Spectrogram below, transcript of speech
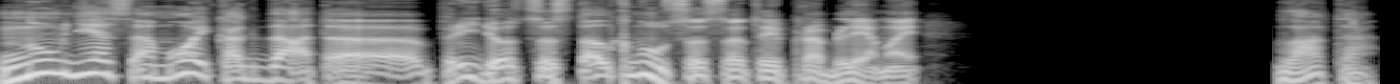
«Ну, мне самой когда-то придется столкнуться с этой проблемой». «Лата,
